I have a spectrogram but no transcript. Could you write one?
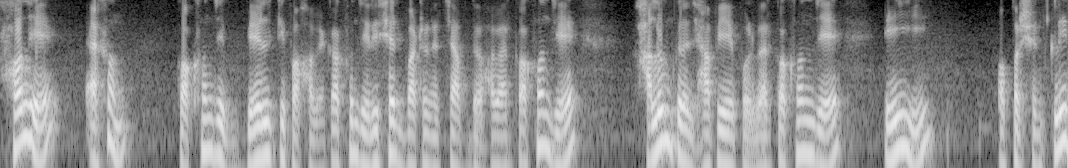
ফলে এখন কখন যে বেল টিপা হবে, কখন যে রিসেট বাটনে চাপ দেওয়া হবে, আর কখন যে হালুম করে ঝাঁপিয়ে পড়বে, আর কখন যে এই অপারেশন ক্লিন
